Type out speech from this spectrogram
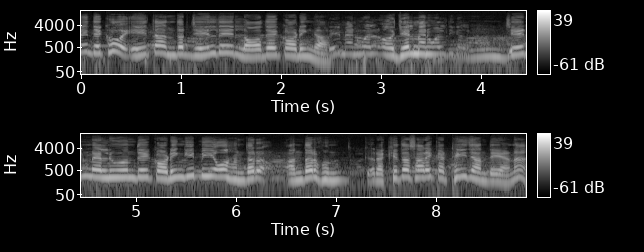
ਨਹੀਂ ਦੇਖੋ ਇਹ ਤਾਂ ਅੰਦਰ ਜੇਲ੍ਹ ਦੇ ਲਾਅ ਦੇ ਅਕੋਰਡਿੰਗ ਆ। ਇਹ ਮੈਨੂਅਲ ਜੇਲ ਮੈਨੂਅਲ ਦੀ ਗੱਲ ਜੇਲ੍ਹ ਮੈਨੂਅਲ ਦੇ ਅਕੋਰਡਿੰਗ ਹੀ ਵੀ ਉਹ ਅੰਦਰ ਅੰਦਰ ਹੁੰ- ਰੱਖੇ ਤਾਂ ਸਾਰੇ ਇਕੱਠੇ ਹੀ ਜਾਂਦੇ ਆ ਨਾ,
